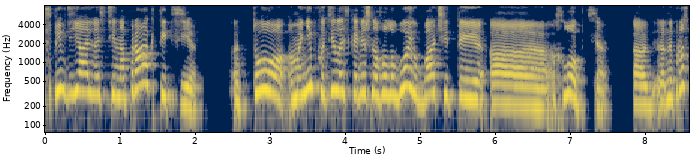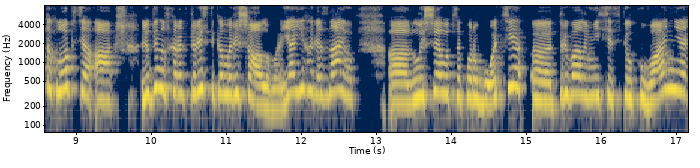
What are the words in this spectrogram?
співдіяльності на практиці, е, то мені б хотілося, звісно, головою бачити е, хлопця. Е, Не просто хлопця, а людину з характеристиками Рішалова. Я Ігоря знаю е, лише оце по роботі. Е, тривалий місяць спілкування,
